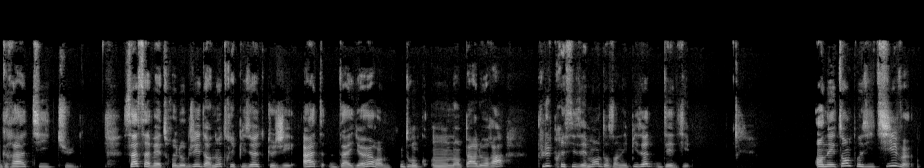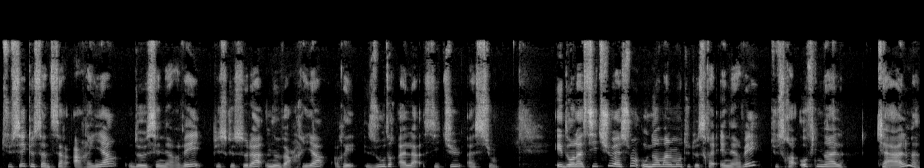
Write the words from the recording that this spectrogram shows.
Gratitude. Ça, ça va être l'objet d'un autre épisode que j'ai hâte d'ailleurs, donc on en parlera plus précisément dans un épisode dédié. En étant positive, tu sais que ça ne sert à rien de s'énerver puisque cela ne va rien résoudre à la situation. Et dans la situation où normalement tu te serais énervé, tu seras au final calme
